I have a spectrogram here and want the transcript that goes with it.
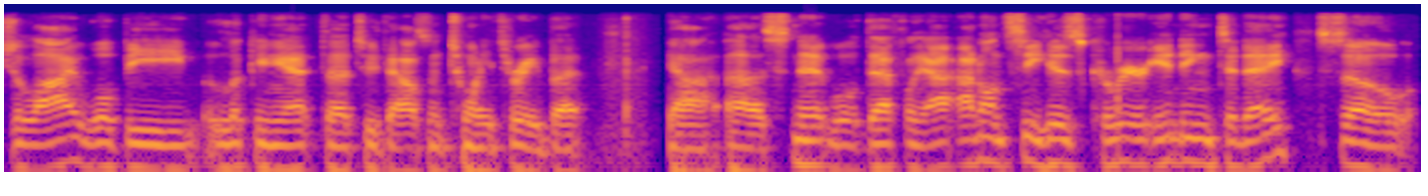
July we'll be looking at uh, 2023. But yeah, uh, Snit will definitely. I, I, don't see his career ending today. So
